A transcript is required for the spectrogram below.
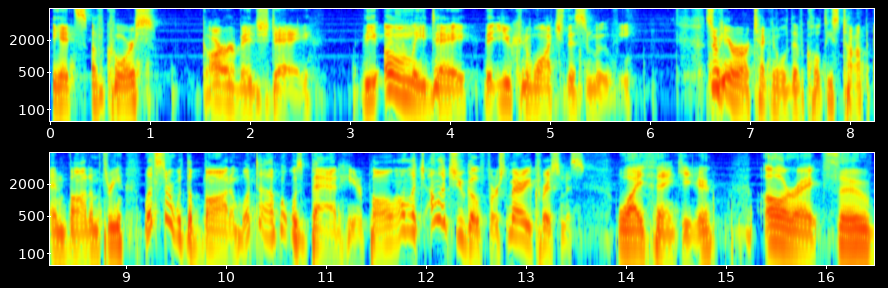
It's, of course, Garbage Day. The only day that you can watch this movie. So here are our technical difficulties, top and bottom three. Let's start with the bottom. What uh, what was bad here, Paul? I'll let I'll let you go first. Merry Christmas. Why, thank you. All right, so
